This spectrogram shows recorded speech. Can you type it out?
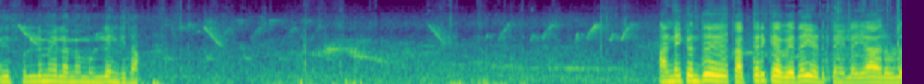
இது ஃபுல்லுமே எல்லாமே முள்ளங்கி தான் அன்னைக்கு வந்து கத்தரிக்காய் விதை எடுத்தேன் இல்லையா? அதில் உள்ள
